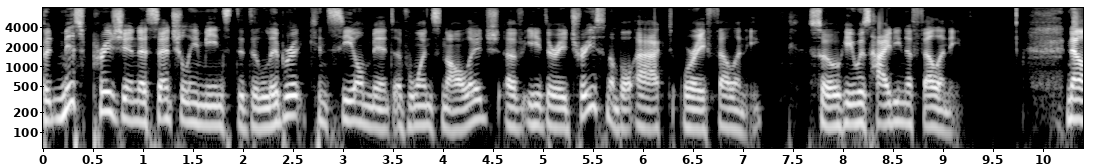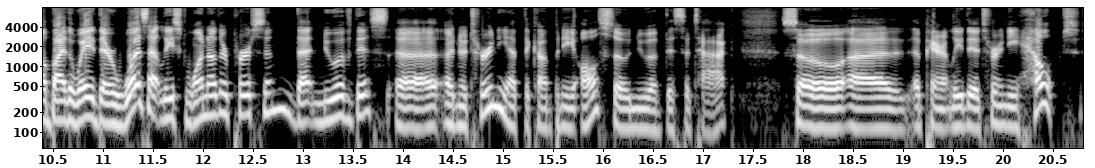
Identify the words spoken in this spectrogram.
But misprision essentially means the deliberate concealment of one's knowledge of either a treasonable act or a felony. So he was hiding a felony. Now, by the way, there was at least one other person that knew of this. Uh, an attorney at the company also knew of this attack. So uh, apparently, the attorney helped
